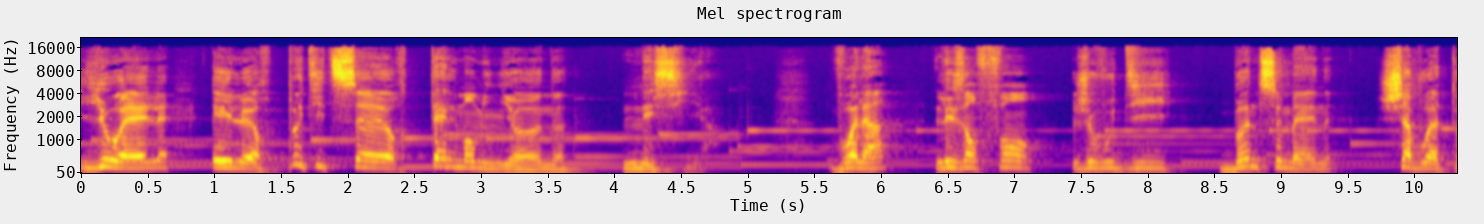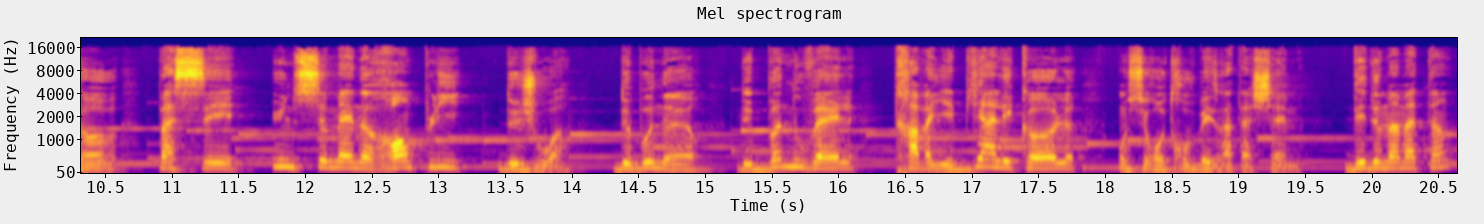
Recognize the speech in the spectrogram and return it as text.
Yoel et leur petite sœur tellement mignonne, Nessia. Voilà, les enfants, je vous dis bonne semaine, Shavuatov, passez une semaine remplie de joie, de bonheur, de bonnes nouvelles, travaillez bien à l'école, on se retrouve Bezrat Hashem dès demain matin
